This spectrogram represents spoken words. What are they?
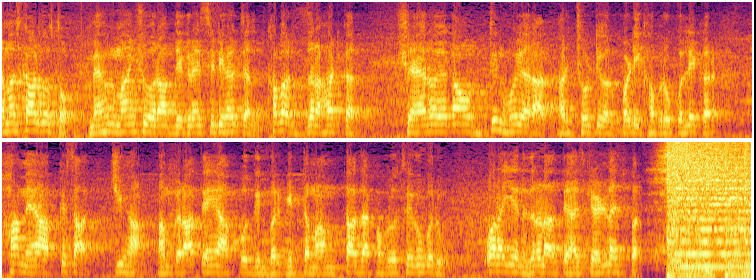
नमस्कार दोस्तों, मैं हूँ हिमांशु और आप देख रहे हैं सिटी हलचल। खबर जरा हटकर शहर हो या गाँव दिन हो या रात, हर छोटी और बड़ी खबरों को लेकर हम हैं आपके साथ। जी हाँ, हम कराते हैं आपको दिन भर की तमाम ताज़ा खबरों से रूबरू। और आइए नज़र डालते हैं आज के हेडलाइंस पर।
